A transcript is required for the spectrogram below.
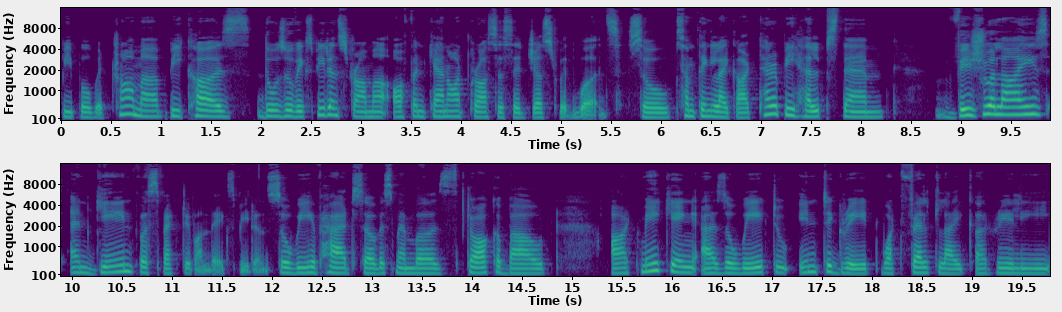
people with trauma because those who've experienced trauma often cannot process it just with words. So, something like art therapy helps them visualize and gain perspective on the experience. So, we have had service members talk about art making as a way to integrate what felt like a really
